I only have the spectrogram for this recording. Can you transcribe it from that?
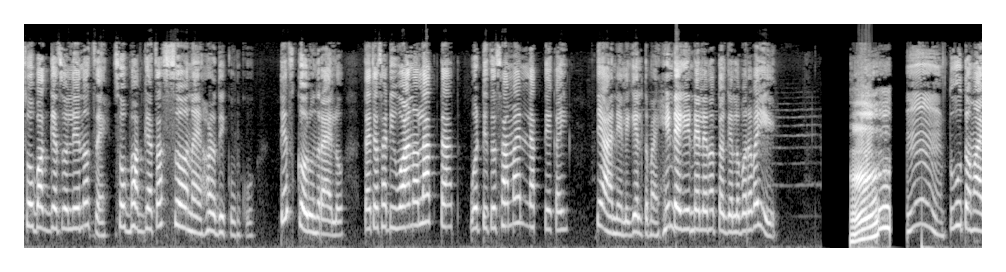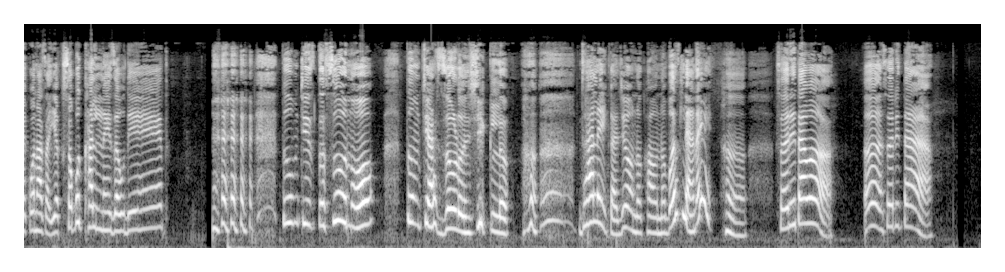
सौभाग्याचं लेणच आहे. सौभाग्याचा सण आहे हळदी कुंकू. तेच करून राहिलो. त्याच्यासाठी वानं लागतात. वटीचं सामान लागते काही. ते आणायला गेलतो माय हिंड्या गिंड्याला नव्हतं गेलो बरं बाई. हम्म तू तर माय कोणाचा एक सबूत खाली नाही जाऊ देत. तुमचीच तर सून हो. तुमच्याच जोडून शिकलं. झालंय का जेवण खावणं? बसल्या नाही? सरिता व. सरिता.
